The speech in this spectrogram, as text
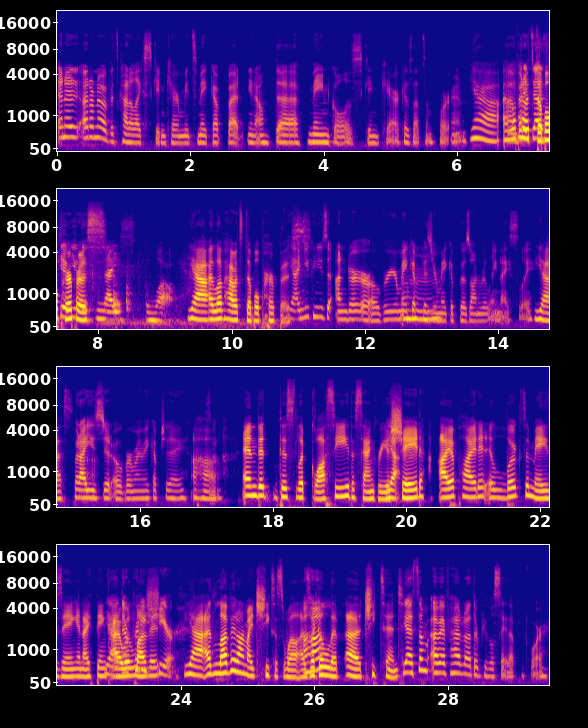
and I, I don't know if it's kind of like skincare meets makeup, but you know the main goal is skincare because that's important. yeah, I Um, love how it it's does double give you this purpose. nice glow. Yeah, I love how it's double purpose. Yeah, and you can use it under or over your makeup because your Mhm. makeup goes on really nicely. Yes. But I used it over my makeup today. Uh-huh. so. And the, this lip glossy, the sangria Yeah. shade, I applied it. It looks amazing, and I think Yeah, I would love it. sheer. Yeah, I'd love it on my cheeks as well as like a Uh-huh. lip uh cheek tint. Yeah, some I've had other people say that before.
